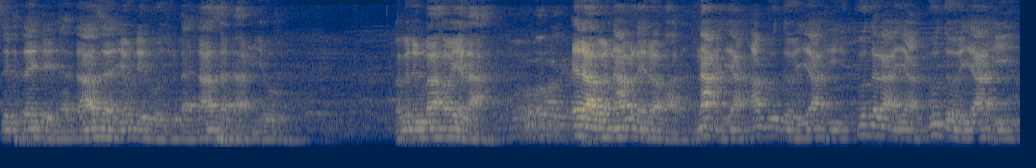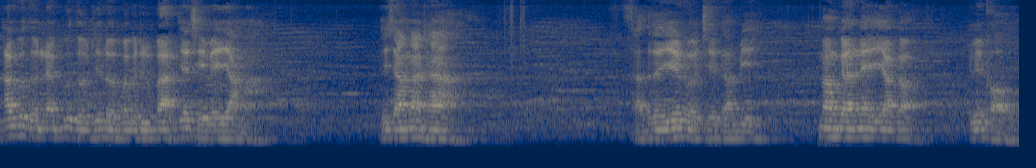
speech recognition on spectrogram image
စေတသိက်တွေနဲ့သာဇာရုပ်တွေကိုယူလိုက်သာဇာတာမျိုးဘဂဝတဟောရလားအဲ့ဒါကိုနားမလည်တော့ပါနအရာအကုသိုလ်ရာဤကုသလအရာကုသိုလ်ရာဤအကုသိုလ်နဲ့ကုသိုလ်ဖြစ်လို့ဘဂဝတပြည့်ချေပဲရမှာဒေရှာမထာသာတရေကိုအခြေခံပြီးမှန်ကန်တဲ့အရာကတွေးခေါ်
